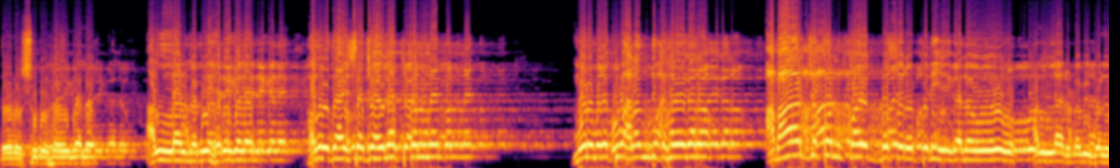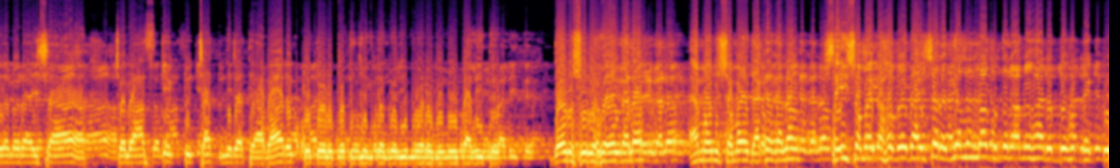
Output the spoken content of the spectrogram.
দৌড় শুরু হয়ে গেল। আল্লাহর নবী হেরে গেলেন। হজরত আয়সা জয়লাভ করলেন। মনে মনে খুব আনন্দিত হয়ে গেল। আবার যখন কয়েক বছর পেরিয়ে গেল, আল্লাহর নবী বললেন আয়েশা, চলো আজকে একটু চাঁদনি রাতে আবার একটু দৌড় প্রতিযোগিতা করি মরুভূমি বালিতে। দৌড় শুরু হয়ে গেল, এমন সময় দেখা গেল, সেই সময়টা হবে আয়েশা রাদিয়াল্লাহু তাআলা আনহার দেহটা একটু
